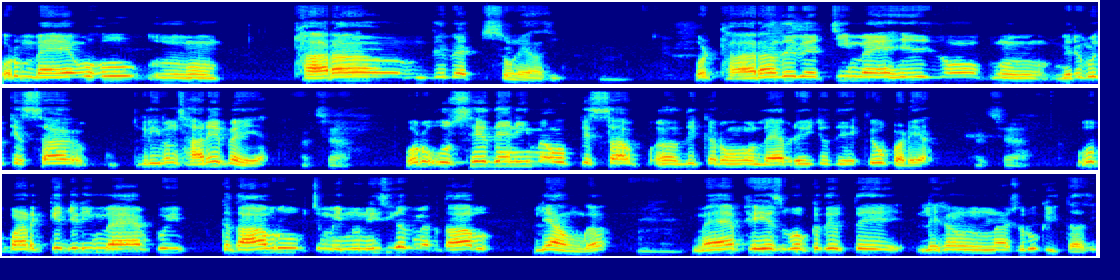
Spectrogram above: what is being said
ਔਰ ਮੈਂ ਉਹ ਅਹ, 18 ਦੇ ਵਿੱਚ ਸੁਣਿਆ ਸੀ। ਔਰ 18 ਦੇ ਵਿੱਚ ਹੀ ਮੈਂ ਇਹ ਜਦੋਂ ਮੇਰੇ ਕੋਲ ਕਿੱਸਾ ਤਕਰੀਬਨ ਸਾਰੇ ਪਏ ਆ। ਅੱਛਾ। ਔਰ ਉਸੇ ਦਿਨ ਹੀ ਮੈਂ ਉਹ ਕਿੱਸਾ ਦੀ ਘਰੋਂ ਲਾਇਬ੍ਰੇਰੀ ਚੋਂ ਦੇਖ ਕੇ ਉਹ ਪੜਿਆ ਅੱਛਾ। ਉਹ ਪੜ੍ਹ ਕੇ ਜਿਹੜੀ ਮੈਂ ਕੋਈ ਕਿਤਾਬ ਰੂਪ ਚ ਮੈਨੂੰ ਨਹੀਂ ਸੀਗਾ ਵੀ ਮੈਂ ਕਿਤਾਬ ਲਿਆਉਂਗਾ ਮੈਂ ਫੇਸਬੁੱਕ ਦੇ ਉੱਤੇ ਲਿਖਣਾ ਸ਼ੁਰੂ ਕੀਤਾ ਸੀ।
